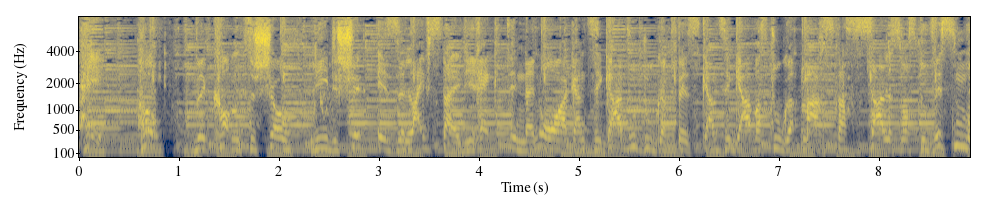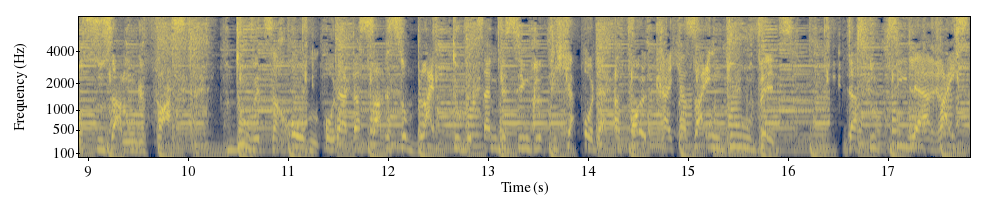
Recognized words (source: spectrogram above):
Hey, ho, willkommen zur Show. Leadership is a Lifestyle direkt in dein Ohr. Ganz egal, wo du grad bist, ganz egal, was du grad machst. Das ist alles, was du wissen musst, zusammengefasst. Willst nach oben oder dass alles so bleibt. Du willst ein bisschen glücklicher oder erfolgreicher sein. Du willst, dass du Ziele erreichst.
